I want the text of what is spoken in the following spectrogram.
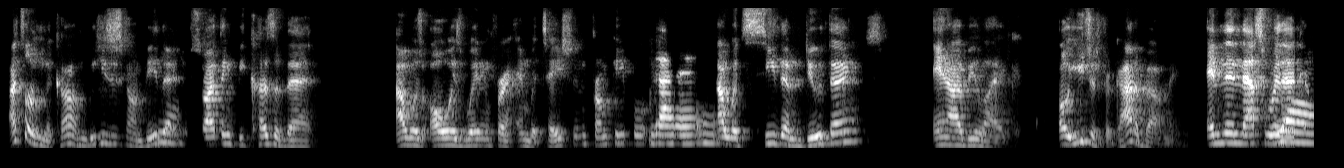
I told him to come, but he's just gonna be there. Yeah. So I think because of that, I was always waiting for an invitation from people. Got it. I would see them do things, and I'd be like, oh, you just forgot about me, and then that's where yeah.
